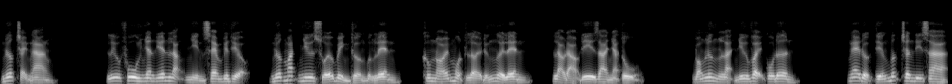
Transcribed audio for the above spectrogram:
nước chảy ngang. Lưu phu nhân yên lặng nhìn xem viên thiệu, nước mắt như suối bình thường bừng lên, không nói một lời đứng người lên, lảo đảo đi ra nhà tù. Bóng lưng lại như vậy cô đơn. Nghe được tiếng bước chân đi xa,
